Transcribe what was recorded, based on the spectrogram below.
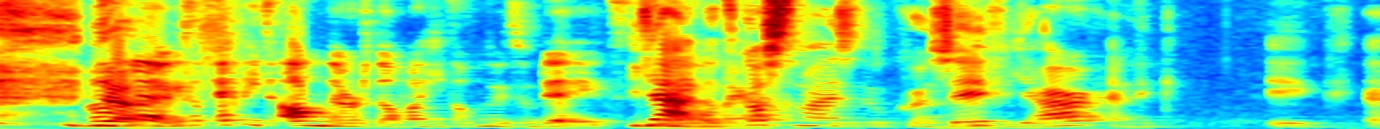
wat leuk. Is dat echt iets anders dan wat je tot nu toe deed? Ja, dat customizen doe ik gewoon zeven jaar. En ik, ik uh,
